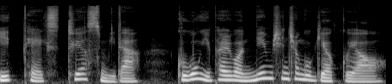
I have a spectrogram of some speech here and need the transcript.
It Takes Two였습니다. 9028번님 신청곡이었고요.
